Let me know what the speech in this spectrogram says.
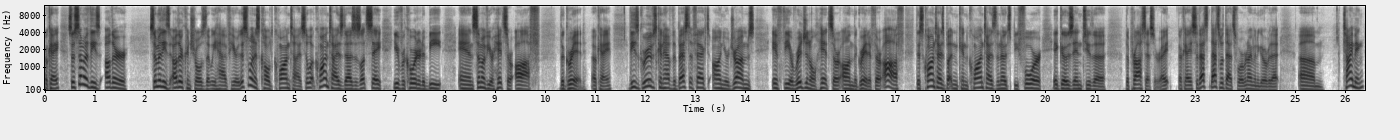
Okay, so some of these other some of these other controls that we have here, this one is called quantize. So what quantize does is let's say you've recorded a beat and some of your hits are off the grid, okay? These grooves can have the best effect on your drums if the original hits are on the grid. If they're off, this quantize button can quantize the notes before it goes into the the processor, right? Okay, so that's that's what that's for. We're not even going to go over that. Um, timing,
